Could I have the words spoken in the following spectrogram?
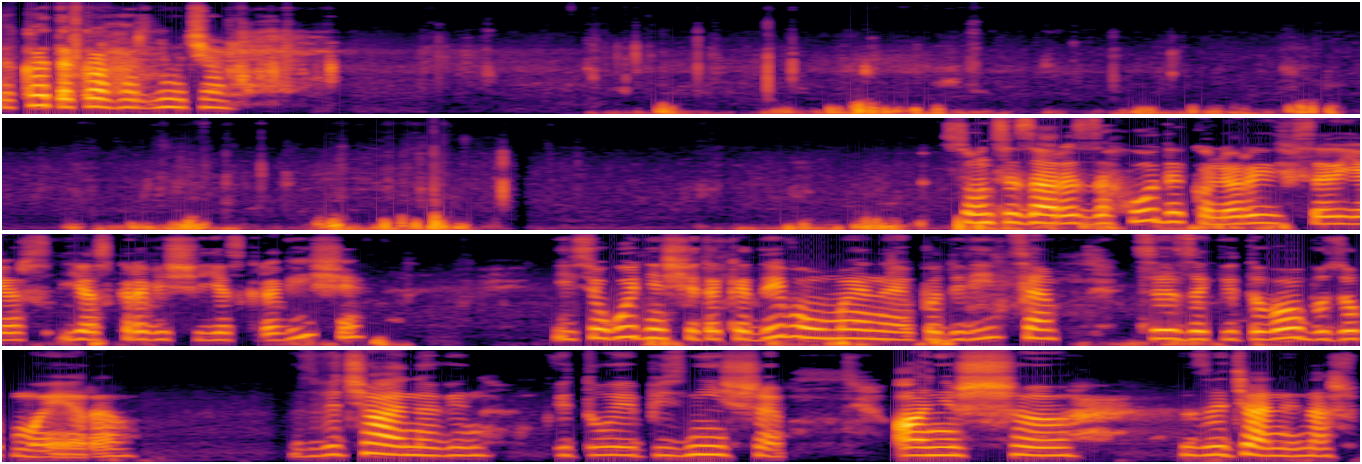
Така така гарнюча. Сонце зараз заходить, кольори все яскравіші, яскравіші. І сьогодні ще таке диво у мене, подивіться, це заквітував бузок Мейера. Звичайно, він квітує пізніше, аніж е, звичайний наш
